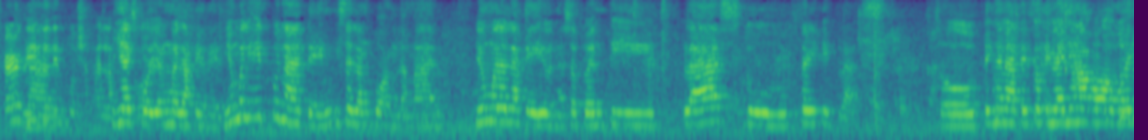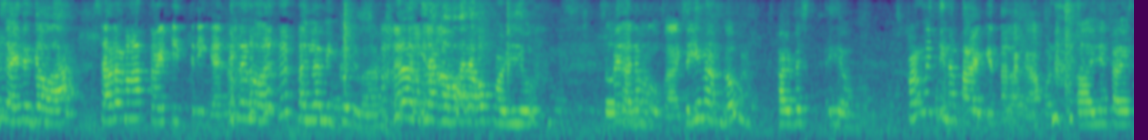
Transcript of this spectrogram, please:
Pero dito Na- din po siya kalaki. Yes po, yung malaki rin. Yung maliit po natin, isa lang po ang laman. Yung malalaki yun, nasa 20 plus to 30 plus. So, tingnan natin kung ilan yung makuha mo. Excited ka ba? Sana mga 33 ganun. Tingnan mo, ang lamig ko, di ba? Parang kinakabahan ako for you. So, Pwede sana na po mo. ba? Sige ma'am, go. Harvest, ayun. Parang may tinatarget talaga ako na. Oh, yun talaga.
